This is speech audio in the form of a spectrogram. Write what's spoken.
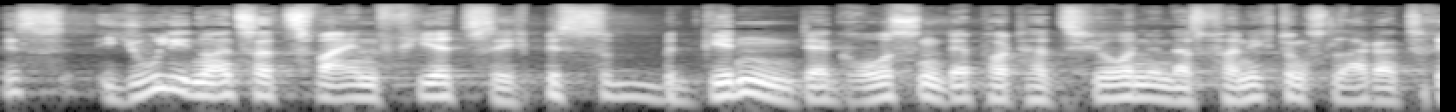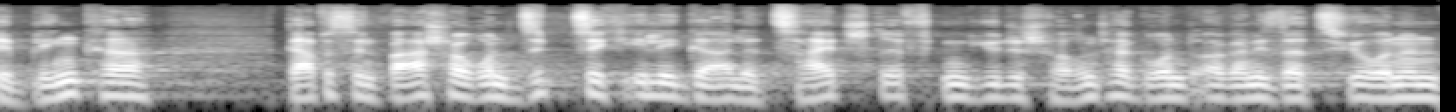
Bis Juli 1942, bis zum Beginn der großen Deportation in das Vernichtungslager Treblinka, gab es in Warschau rund 70 illegale Zeitschriften jüdischer Untergrundorganisationen,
